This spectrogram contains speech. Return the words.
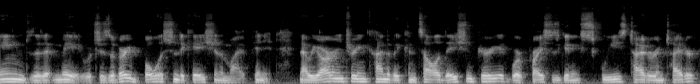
gains that it made which is a very bullish indication in my opinion. Now we are entering kind of a consolidation period where price is getting squeezed tighter and tighter.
